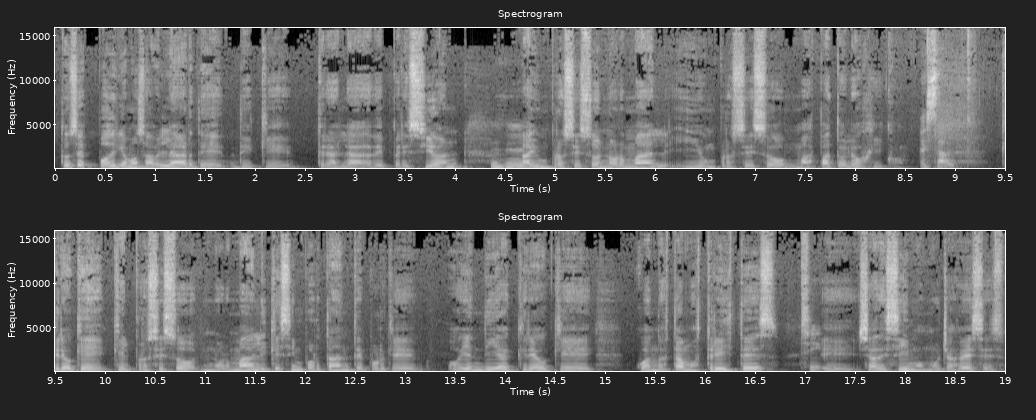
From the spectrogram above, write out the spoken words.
Entonces podríamos hablar de, que tras la depresión hay un proceso normal y un proceso más patológico. Exacto. Creo que, que el proceso normal y que es importante porque hoy en día creo que cuando estamos tristes, eh, ya decimos muchas veces,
